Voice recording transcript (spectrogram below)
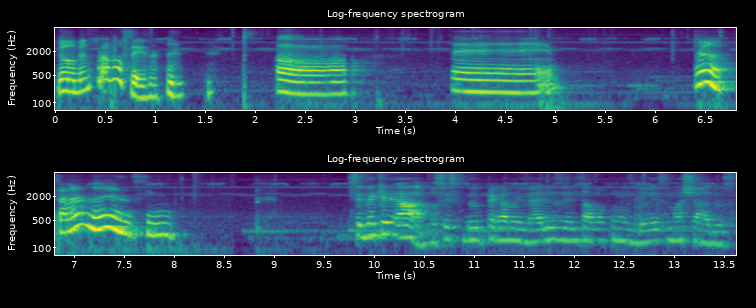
Pelo menos pra vocês, né? Ó. É... Ah, tá, né? Assim. Você vê que ele. Ah, vocês que pegaram o Ivelhos, ele tava com os dois machados.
